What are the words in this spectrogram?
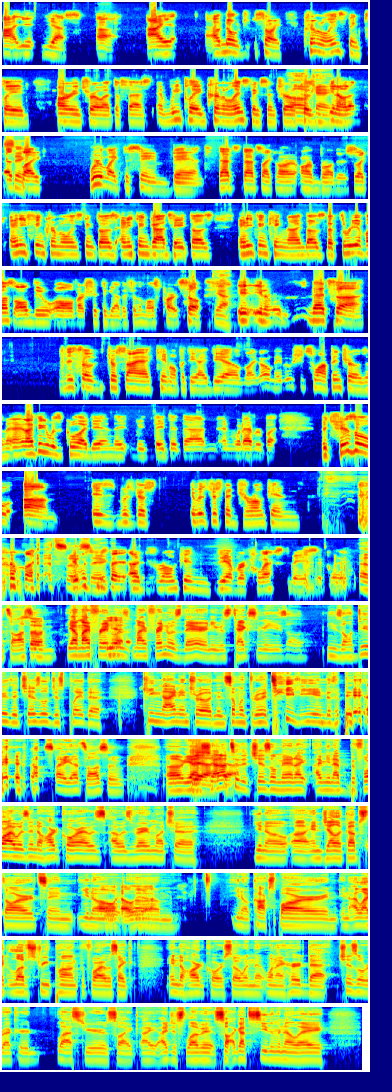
Uh, y- yes. Uh, I, uh, no, sorry. Criminal Instinct played our intro at the fest, and we played Criminal Instinct's intro because Okay. you know that, that's Sick. like we're like the same band. That's that's like our our brothers. Like anything Criminal Instinct does, anything God's Hate does, anything King Nine does, the three of us all do all of our shit together for the most part. So Yeah. it, you know that's uh this so josiah came up with the idea of like oh maybe we should swap intros and, and i think it was a cool idea and they we they did that and, and whatever but the chisel um is was just it was just a drunken like, That's so it was sick. just a, a drunken yeah request basically That's awesome. yeah, my friend yeah. was my friend was there and he was texting me. He's all he's all, dude, the Chisel just played the King Nine intro and then someone threw a TV into the pit. I was like, that's awesome. Uh, yeah, Yeah, shout out to the Chisel, man. I I mean, I, before I was into hardcore, I was I was very much uh, you know, uh, angelic upstarts and you know, Oh, yeah. um, you know, Cock Sparrer and, and I like love street punk before I was like into hardcore. So when the when I heard that Chisel record last year, it's like I, I just love it. So I got to see them in LA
